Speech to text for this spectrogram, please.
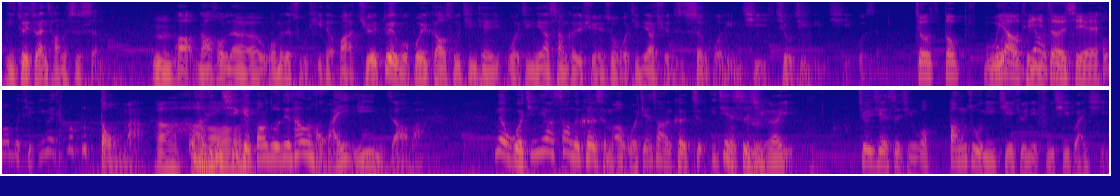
你最专长的是什么？嗯，哦，然后呢，我们的主题的话，绝对我不会告诉今天我今天要上课的学员说，我今天要学的是圣火灵气、究竟灵气或什么。就都不要提这些，通通不提，因为他们不懂嘛。啊，哇，灵气可以帮助这些，他会怀疑，你知道吧？那我今天要上的课是什么？我今天上的课就一件事情而已，就一件事情，我帮助你解决你夫妻关系。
